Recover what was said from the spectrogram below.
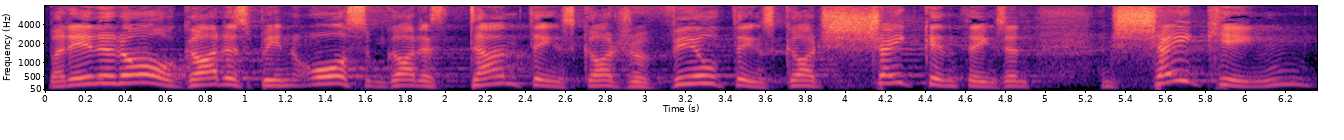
But in it all, God has been awesome. God has done things. God's revealed things. God's shaken things. And, and shaking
